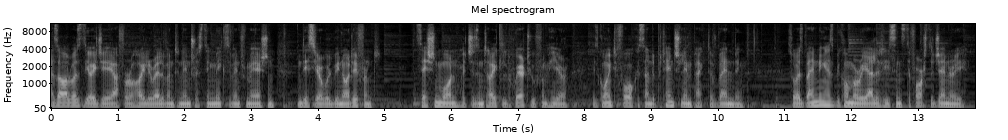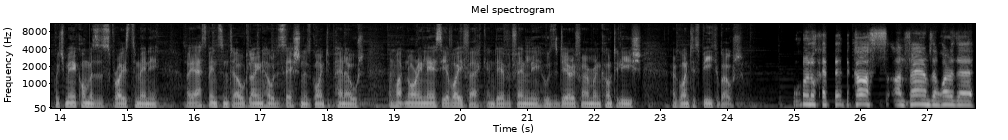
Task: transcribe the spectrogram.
As always, the IGA offer a highly relevant and interesting mix of information, and this year will be no different. Session 1, which is entitled Where to From Here, is going to focus on the potential impact of banding. So, as banding has become a reality since the 1st of January, which may come as a surprise to many, I asked Vincent to outline how the session is going to pan out and what Noreen Lacey of IFAC and David Fennelly, who is a dairy farmer in County Laois, are going to speak about. We're going to look at the, the costs on farms and what are the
